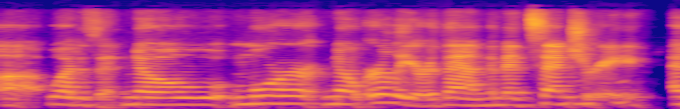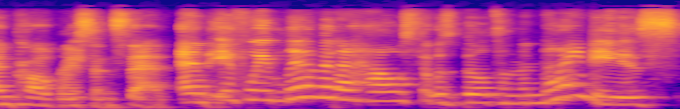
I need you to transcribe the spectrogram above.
uh, what is it? No more, no earlier than the mid century, mm-hmm. and probably right. since then. And if we live in a house that was built in the 90s,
